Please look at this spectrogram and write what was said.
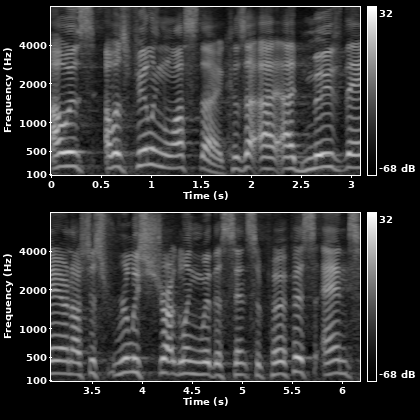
I was, I was feeling lost though, because I'd moved there and I was just really struggling with a sense of purpose. And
